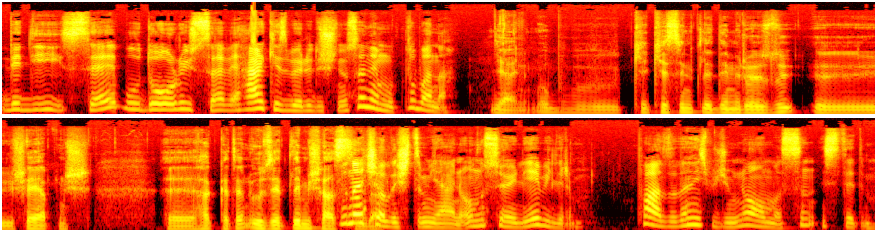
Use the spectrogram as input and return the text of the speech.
dediyse bu doğruysa ve herkes böyle düşünüyorsa ne mutlu bana. Yani bu, bu, bu kesinlikle Demir Özlü e, şey yapmış e, hakikaten özetlemiş aslında. Buna çalıştım yani onu söyleyebilirim. Fazladan hiçbir cümle olmasın istedim.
